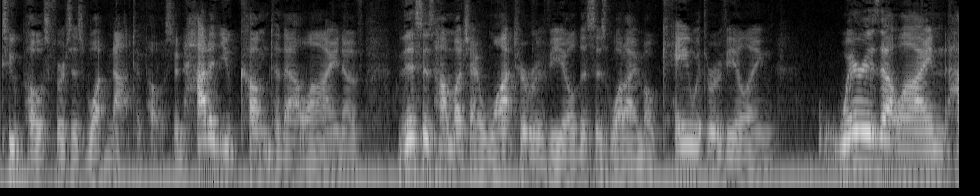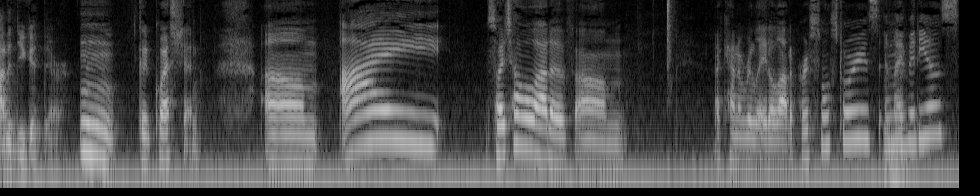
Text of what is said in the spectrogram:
to post versus what not to post? And how did you come to that line of this is how much I want to reveal, this is what I'm okay with revealing? Where is that line? How did you get there? Good question. Um, I so I tell a lot of um, I kind of relate a lot of personal stories in my videos,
